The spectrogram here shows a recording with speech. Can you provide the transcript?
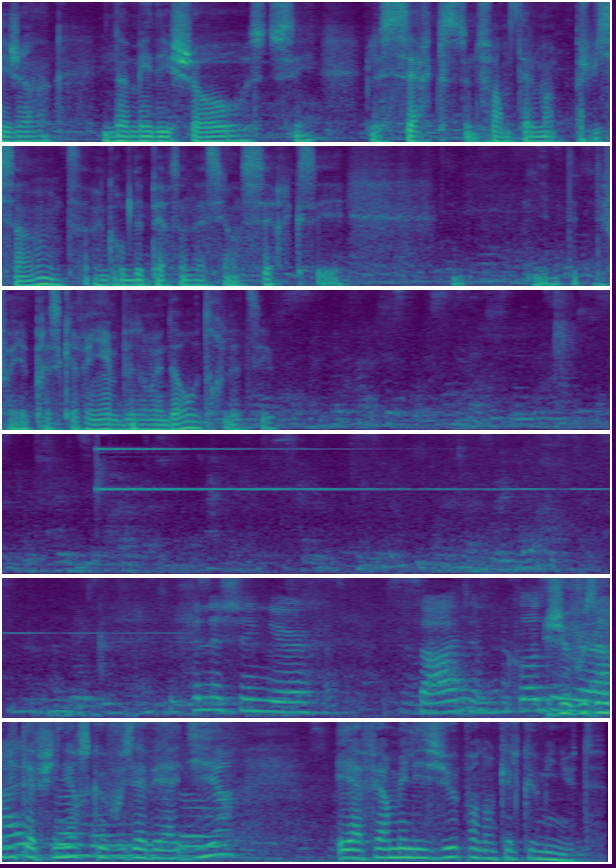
Les gens nommer des choses, tu sais. Le cercle, c'est une forme tellement puissante. Un groupe de personnes assis en cercle, c'est... Des fois, il n'y a presque rien besoin d'autre, là, tu sais. Je vous invite à finir ce que vous avez à dire et à fermer les yeux pendant quelques minutes.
